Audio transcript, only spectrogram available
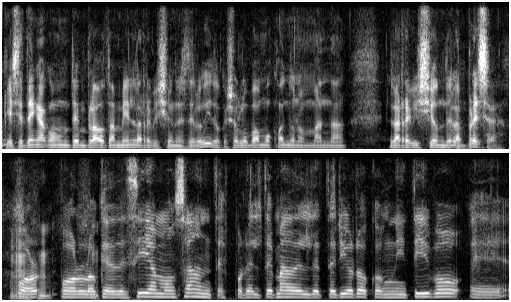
que se tenga contemplado también las revisiones del oído, que solo vamos cuando nos mandan la revisión de la empresa. Por, por lo que decíamos antes, por el tema del deterioro cognitivo, eh,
